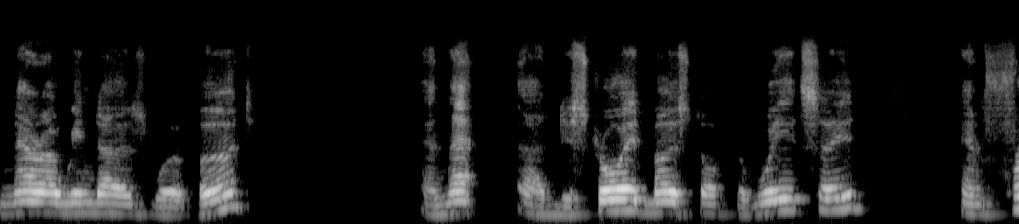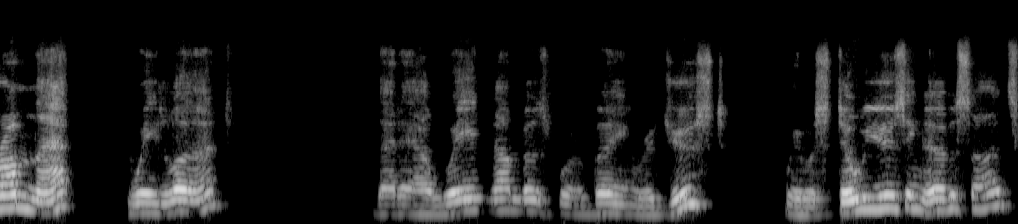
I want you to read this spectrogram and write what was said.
narrow windrows were burnt, and that uh, destroyed most of the weed seed. And from that, we learnt that our weed numbers were being reduced. We were still using herbicides,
